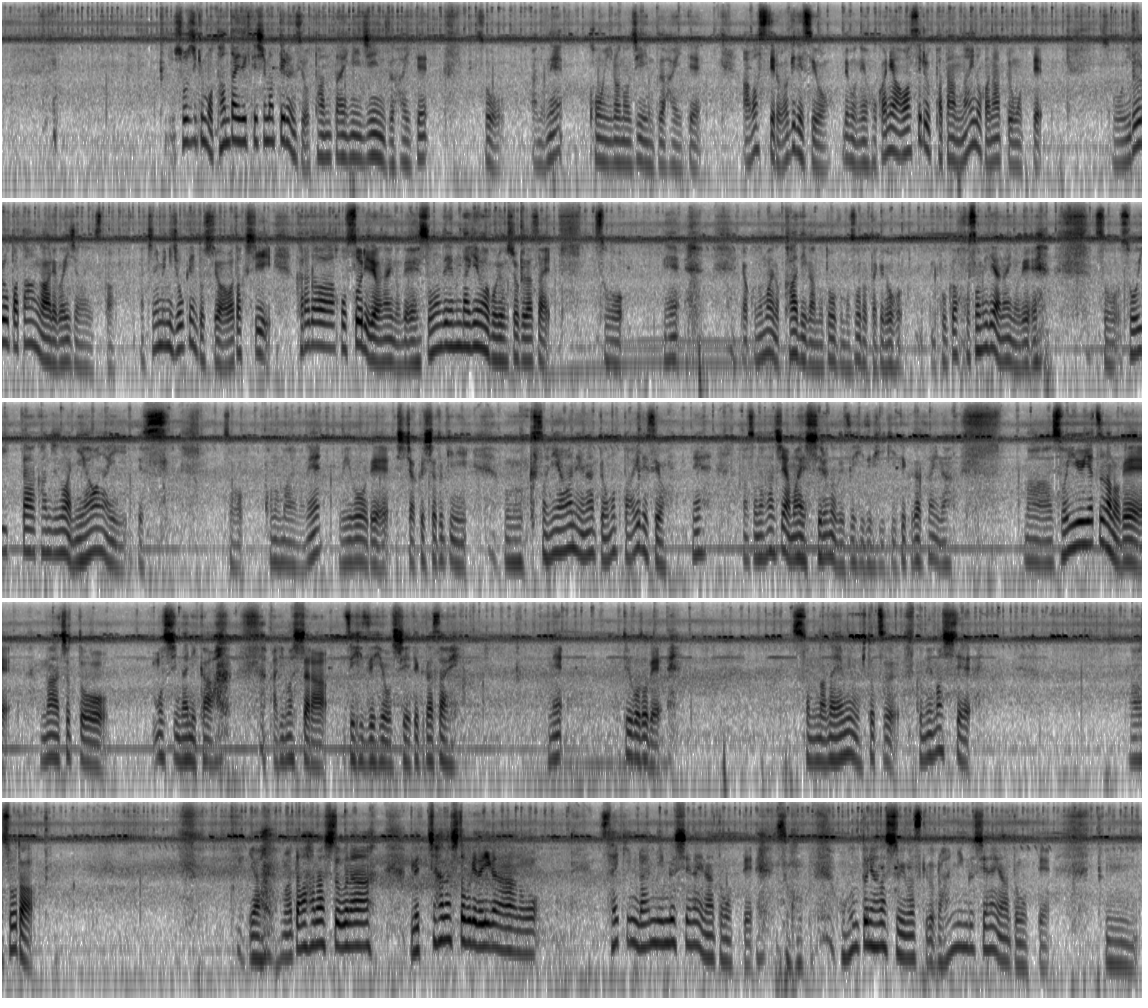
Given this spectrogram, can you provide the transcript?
正直もう単体で着てしまってるんですよ。単体にジーンズ履いて。そうあのね紺色のジーンズ履いて。合わせてるわけですよ。でもね他に合わせるパターンないのかなって思って。そういろいろパターンがあればいいじゃないですか。ちなみに条件としては私体はほっそりではないのでその点だけはご了承ください。そう。ね。いやこの前のカーディガンのトークもそうだったけど僕は細身ではないのでそう。そういった感じのは似合わないです。そう。この前もね WeGo で試着した時にもうクソ似合わねえなって思ったわけですよ。ね。まあ、その話は前してるのでぜひぜひ聞いてくださいな。まあそういうやつなのでまあちょっともし何かありましたらぜひぜひ教えてください。ね。ということでそんな悩みも一つ含めましてあそうだ。いやまた話し飛ぶな。めっちゃ話し飛ぶけどいいかな。あの最近ランニングしてないなと思って。そう。本当に話してみますけどランニングしてないなと思って。うん。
